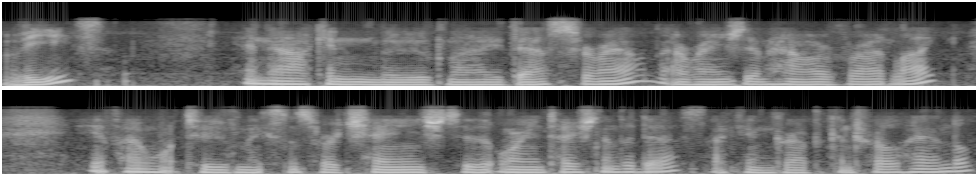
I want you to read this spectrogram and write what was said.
V's. And now I can move my desks around, arrange them however I'd like. If I want to make some sort of change to the orientation of the desk, I can grab the control handle,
